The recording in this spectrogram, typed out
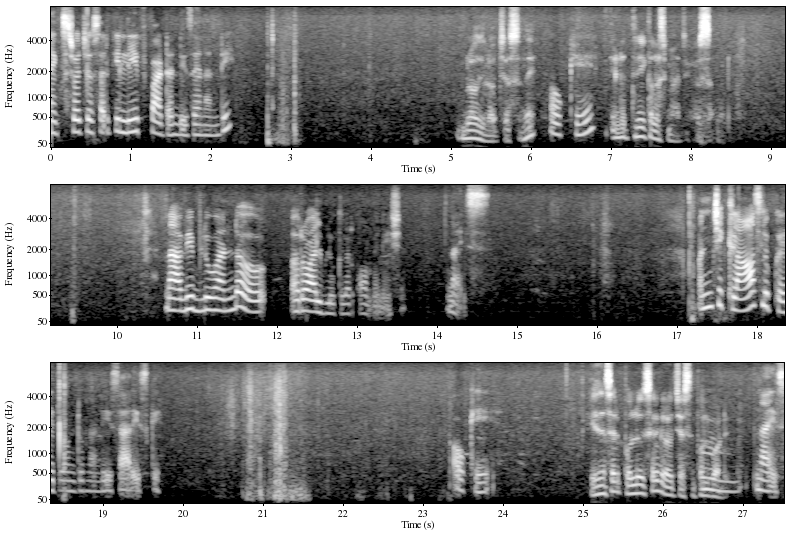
నెక్స్ట్ వచ్చేసరికి లీఫ్ ప్యాటర్న్ డిజైన్ అండి. బ్లౌజ్ ఇలా వచ్చేస్తుంది. ఓకే. దీంట్లో త్రీ కలర్స్ మ్యాచింగ్ వస్తుంది. Navy blue and royal blue colour combination. Nice మంచి క్లాస్ లుక్ అయితే ఉంటుందండి ఈ శారీస్కి. ఓకే. ఏదైనా సరే పళ్ళు వచ్చేసరికి ఇలా వచ్చేస్తుంది పళ్ళు నైస్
